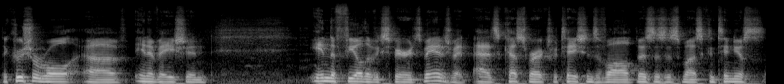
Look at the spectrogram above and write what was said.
the crucial role of innovation in the field of experience management. As customer expectations evolve, businesses must continuous,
